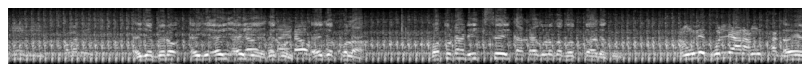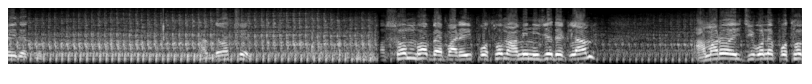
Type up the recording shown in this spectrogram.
হুম, হুম, খোলা রয়েছে। এই যে বেরো এই যে এই এই যে দেখুন এই যে খোলা। কতটা রিক্সে এই কাঁকড়াগুলোকে ধরতে হয় দেখুন। আঙুলে ধরলে আর আঙুল থাকবে এই দেখুন। ভাবতে পারছেন? অসম্ভব ব্যাপার এই প্রথম আমি নিজে দেখলাম। আমারও এই জীবনে প্রথম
